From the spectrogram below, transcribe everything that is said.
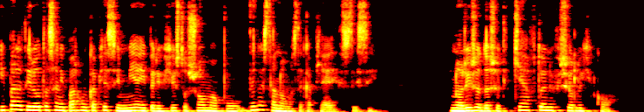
Ή παρατηρώντας αν υπάρχουν κάποια σημεία ή περιοχές στο σώμα που δεν αισθανόμαστε κάποια αίσθηση, γνωρίζοντας ότι και αυτό είναι φυσιολογικό.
